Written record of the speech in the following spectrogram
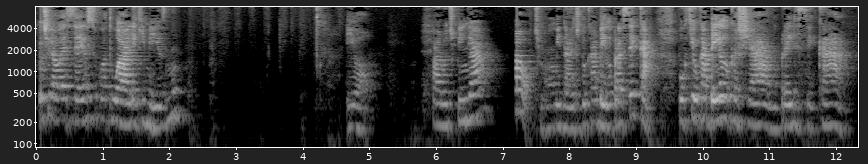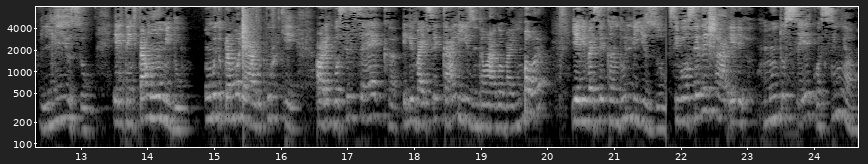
Vou tirar o excesso com a toalha aqui mesmo. E ó, parou de pingar, tá ótimo, a umidade do cabelo para secar. Porque o cabelo cacheado, para ele secar liso, ele tem que estar tá úmido, úmido para molhado, porque a hora que você seca, ele vai secar liso, então a água vai embora e ele vai secando liso. Se você deixar ele muito seco assim, ó,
